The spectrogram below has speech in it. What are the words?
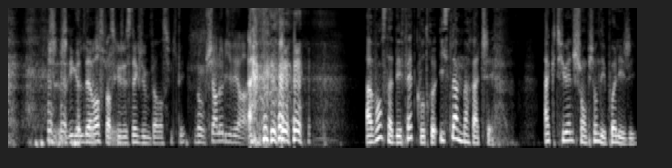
je, je rigole d'avance parce que je sais que je vais me faire insulter. Donc Charles Oliveira. Avant sa défaite contre Islam Makhachev, actuel champion des poids légers,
